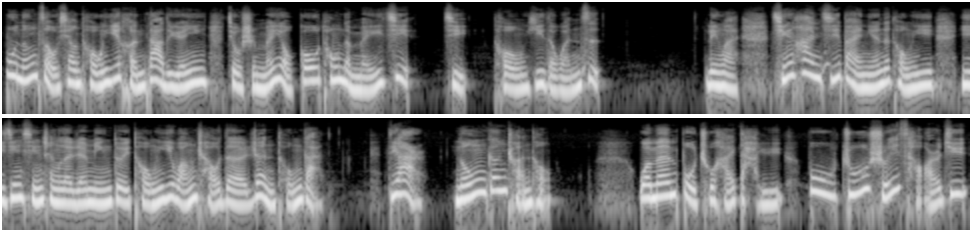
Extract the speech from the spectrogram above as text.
不能走向统一，很大的原因就是没有沟通的媒介，即统一的文字。另外，秦汉几百年的统一已经形成了人民对统一王朝的认同感。第二，农耕传统，我们不出海打鱼，不逐水草而居，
